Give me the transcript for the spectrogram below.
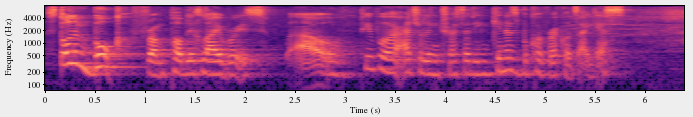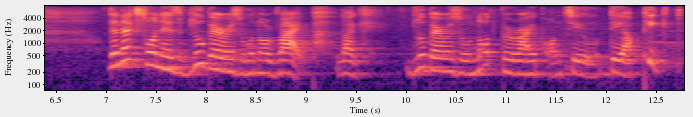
stolen book from public libraries. Wow, people are actually interested in Guinness Book of Records, I guess. The next one is blueberries will not ripe. Like blueberries will not be ripe until they are picked.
